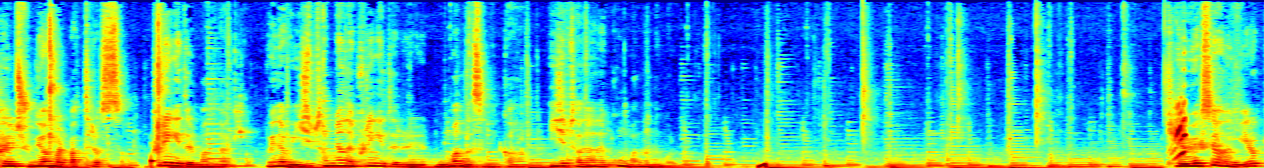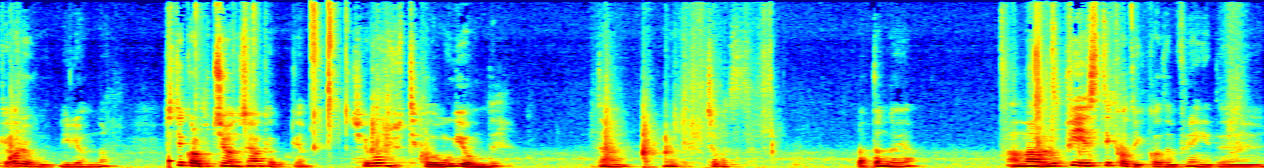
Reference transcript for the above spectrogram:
제일 중요한 걸 빠뜨렸어 프링이들 만나기 왜냐면 23년에 프링이들을 못 만났으니까 24년에 꼭 만나는 걸로 계획 세우는 게 이렇게 어려운 일이었나? 스티커를 붙이면서 생각해볼게요 최고심 스티커 너무 귀여운데? 일단 이렇게 붙여봤어 어떤가요? 아 나 루피 스티커도 있거든 프링이들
